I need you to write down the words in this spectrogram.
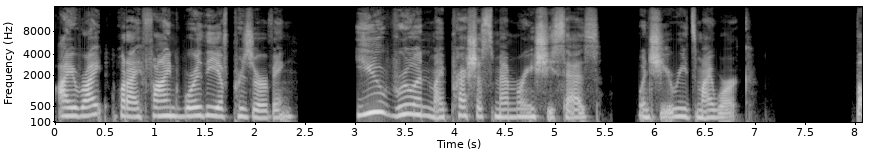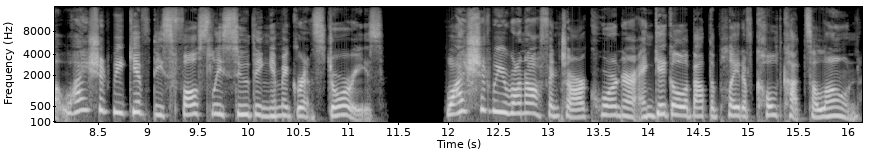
I write what I find worthy of preserving. You ruin my precious memory, she says, when she reads my work. But why should we give these falsely soothing immigrant stories? Why should we run off into our corner and giggle about the plate of cold cuts alone?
